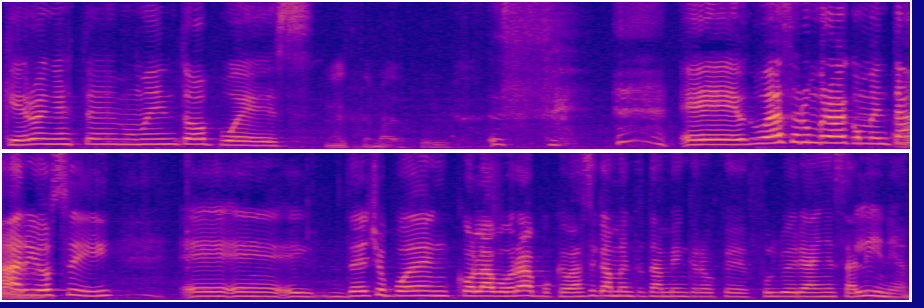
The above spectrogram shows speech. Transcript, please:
Quiero en este momento, pues... Eh, voy a hacer un breve comentario, sí. Eh, eh, de hecho, pueden colaborar, porque básicamente también creo que Fulvio irá en esa línea.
